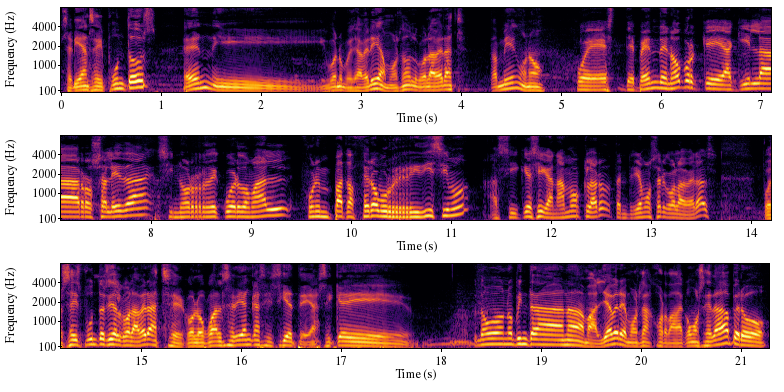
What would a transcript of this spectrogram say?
serían seis puntos, ¿eh? Y, y bueno, pues ya veríamos, ¿no? El gol a Verach. ¿También o no? Pues depende, ¿no? Porque aquí en la Rosaleda, si no recuerdo mal, fue un empate a cero aburridísimo. Así que si ganamos, claro, tendríamos el gol a verás. Pues seis puntos y el gol a Verach, con lo cual serían casi siete. Así que no, no pinta nada mal. Ya veremos la jornada cómo se da, pero,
